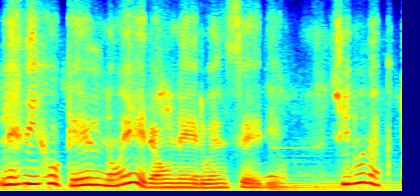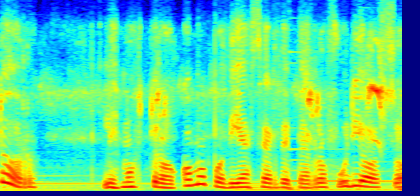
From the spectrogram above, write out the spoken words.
Les dijo que él no era un héroe en serio, sino un actor les mostró cómo podía ser de perro furioso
